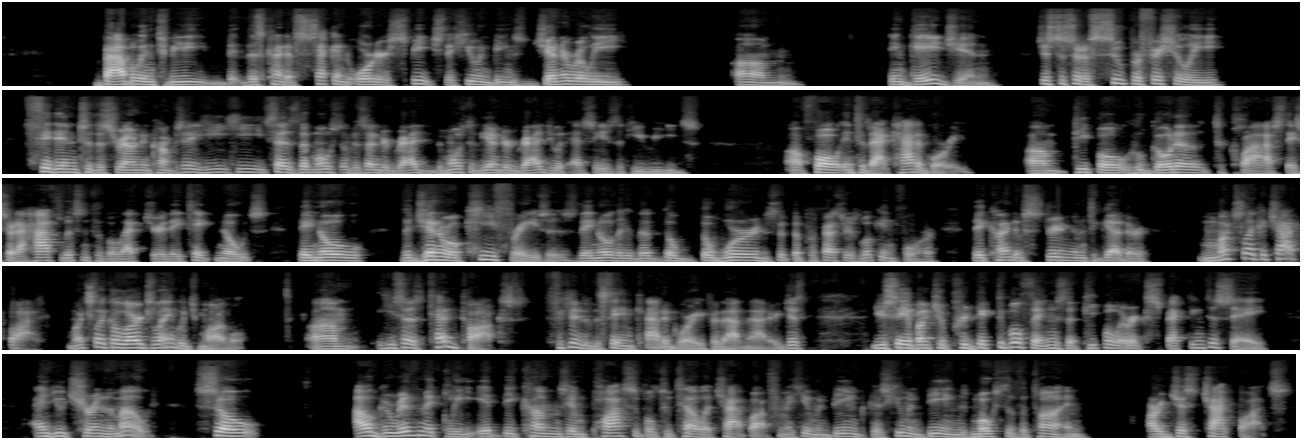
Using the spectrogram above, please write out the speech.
babbling to be this kind of second order speech that human beings generally um, engage in, just to sort of superficially fit into the surrounding conversation. He he says that most of his undergrad, most of the undergraduate essays that he reads, uh, fall into that category. Um, people who go to to class, they sort of half listen to the lecture, they take notes, they know the general key phrases, they know the the the, the words that the professor is looking for. They kind of string them together, much like a chatbot, much like a large language model. Um, he says TED talks fit into the same category for that matter. Just you say a bunch of predictable things that people are expecting to say, and you churn them out. So algorithmically, it becomes impossible to tell a chatbot from a human being because human beings, most of the time, are just chatbots.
